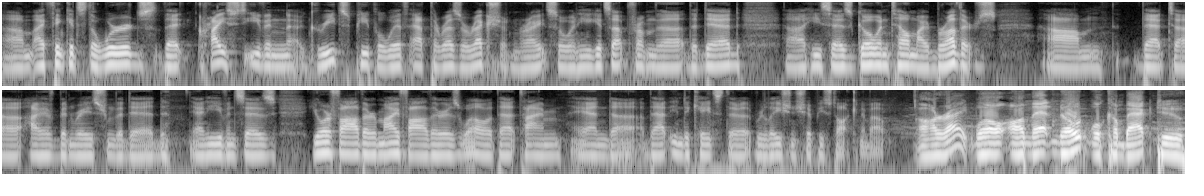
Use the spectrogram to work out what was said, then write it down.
um, I think it's the words that Christ even greets people with at the resurrection, right? So when he gets up from the the dead, uh, he says, "Go and tell my brothers." Um, that uh, I have been raised from the dead. And he even says, Your father, my father, as well at that time. And uh, that indicates the relationship he's talking about. All right. Well, on that note, we'll come back to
